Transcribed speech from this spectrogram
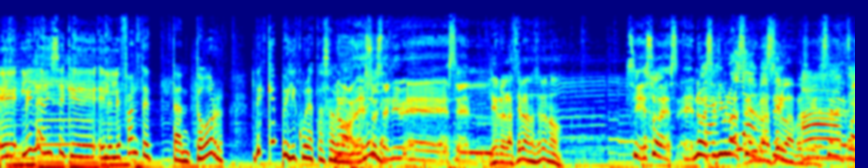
Eh, Leila dice que el elefante Tantor. ¿De qué película estás hablando? No, de eso es el, eh, es el. ¿Libro de la selva? ¿No selva? No. Sí, eso es. eh, no, es el libro de la Libro de selva. la que Ah, es el pero-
